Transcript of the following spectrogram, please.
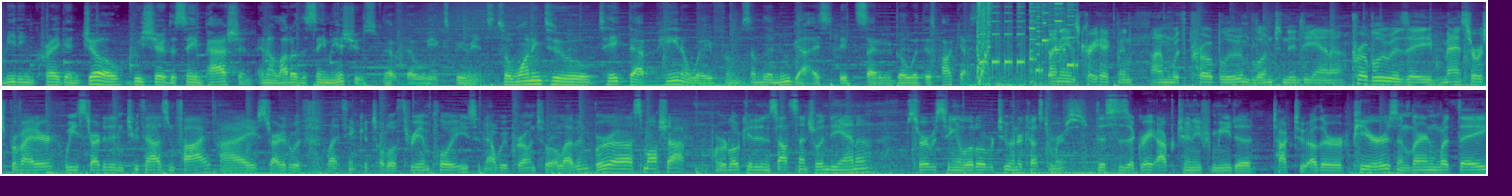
Meeting Craig and Joe, we shared the same passion and a lot of the same issues that, that we experienced. So, wanting to take that pain away from some of the new guys, they decided to go with this podcast. My name is Craig Hickman. I'm with ProBlue in Bloomington, Indiana. ProBlue is a managed service provider. We started in 2005. I started with, I think, a total of three employees, and now we've grown to 11. We're a small shop. We're located in South Central Indiana, servicing a little over 200 customers. This is a great opportunity for me to talk to other peers and learn what they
